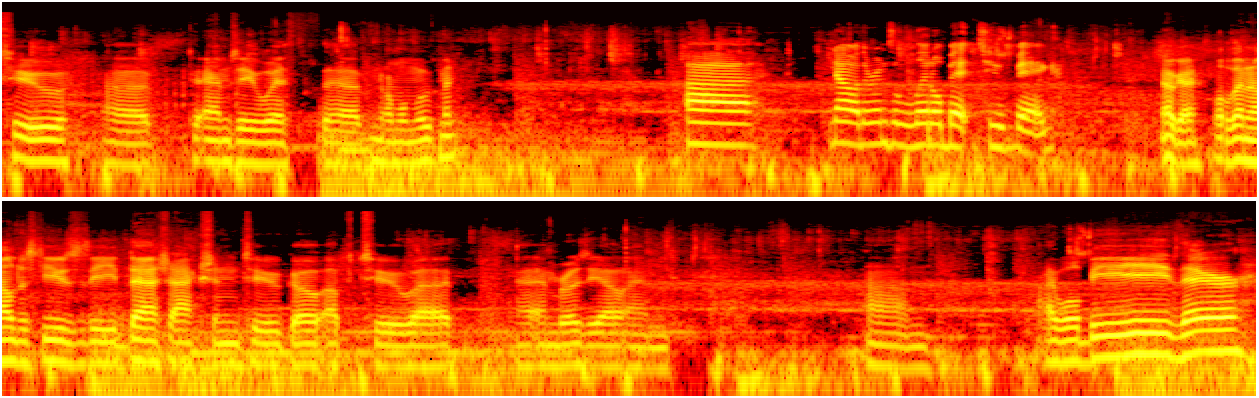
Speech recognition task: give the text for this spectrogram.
to uh, to Amzi with uh, normal movement? Uh, no, the room's a little bit too big. Okay. Well, then I'll just use the dash action to go up to uh, Ambrosio, and um, I will be there,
